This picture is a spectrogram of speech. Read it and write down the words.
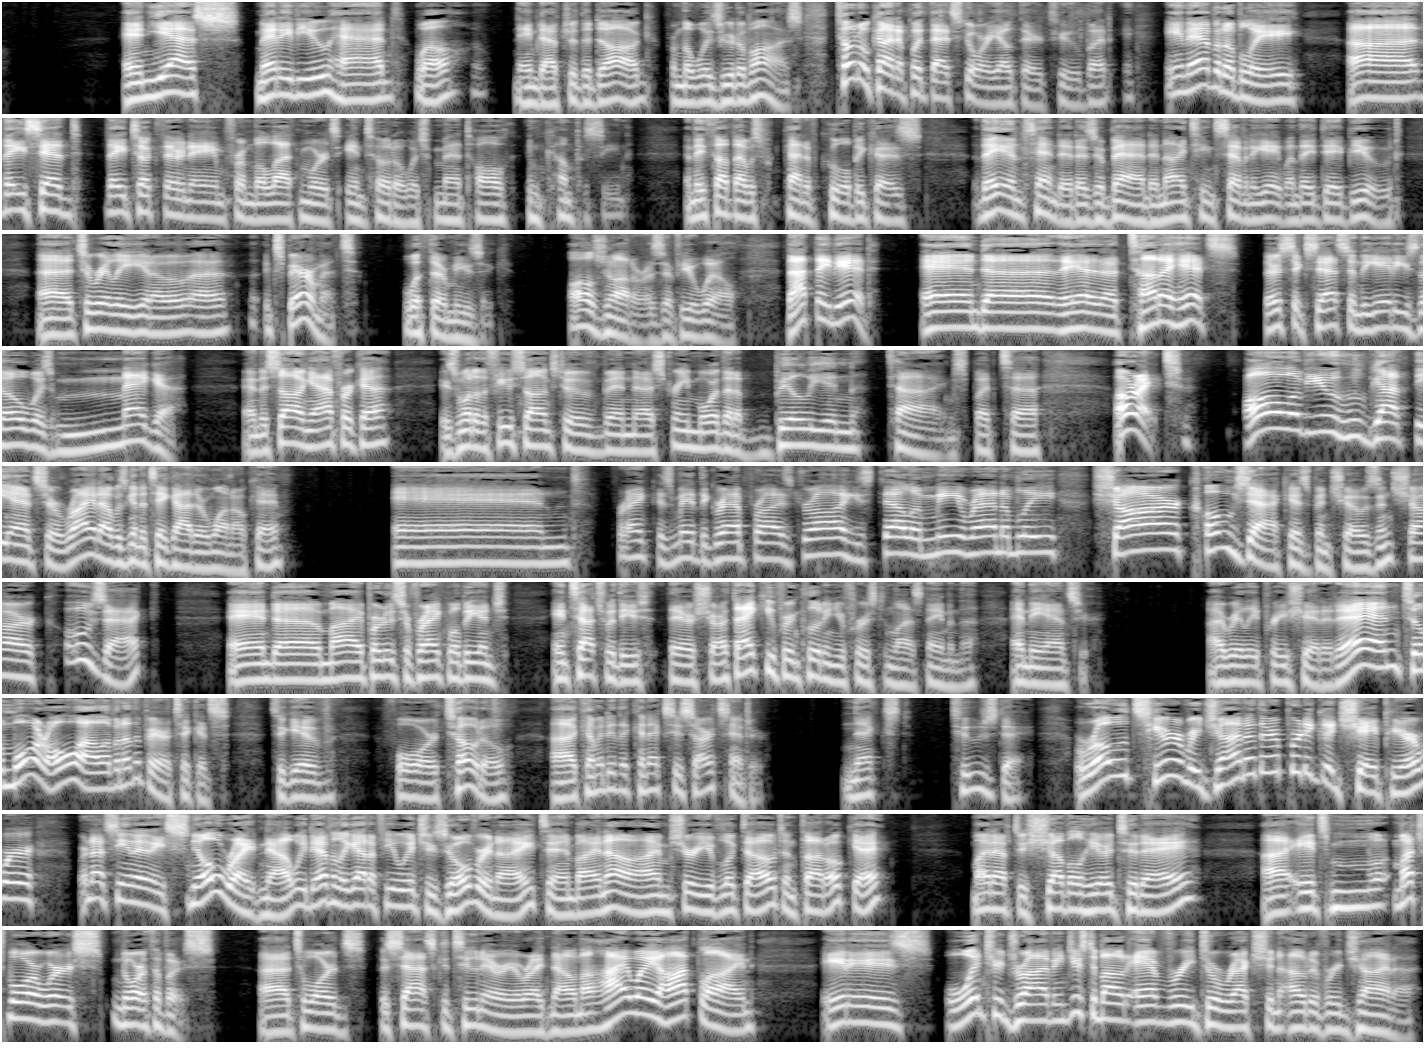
And yes, many of you had, well, named after the dog from The Wizard of Oz. Toto kind of put that story out there too, but inevitably, uh, they said they took their name from the Latin words in toto, which meant all encompassing. And they thought that was kind of cool because they intended as a band in 1978 when they debuted uh, to really, you know, uh, experiment with their music, all genres, if you will. That they did. And uh, they had a ton of hits. Their success in the 80s, though, was mega. And the song Africa is one of the few songs to have been uh, streamed more than a billion times. But uh, all right, all of you who got the answer right, I was going to take either one, okay? And Frank has made the grand prize draw. He's telling me randomly Shar Kozak has been chosen. Shar Kozak. And uh, my producer Frank will be in in touch with you there, Shar. Thank you for including your first and last name in the and the answer. I really appreciate it. And tomorrow I'll have another pair of tickets to give for Toto uh, coming to the Conexus Art Center next Tuesday. Roads here in Regina, they're in pretty good shape here. We're we're not seeing any snow right now. We definitely got a few inches overnight, and by now I'm sure you've looked out and thought, okay, might have to shovel here today. Uh, it's m- much more worse north of us uh, towards the Saskatoon area right now. On the highway hotline, it is winter driving just about every direction out of Regina.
